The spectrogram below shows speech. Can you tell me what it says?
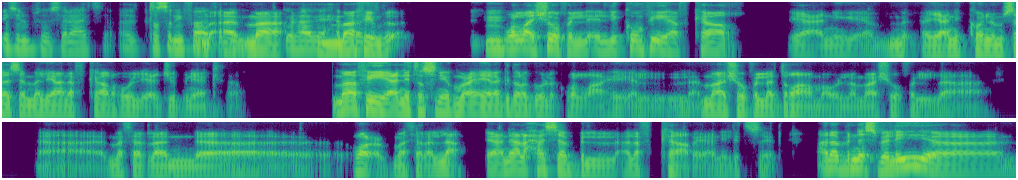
إيش المسلسلات التصنيفات ما اللي ما, تقول هذه ما؟ في مم. والله شوف اللي يكون فيه أفكار يعني يعني يكون المسلسل مليان أفكار هو اللي يعجبني أكثر ما في يعني تصنيف معين أقدر أقول لك والله ال- ما أشوف إلا دراما ولا ما أشوف إلا مثلا آه، رعب مثلا لا. يعني على حسب ال- الأفكار يعني اللي تصير. أنا بالنسبة لي آه،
